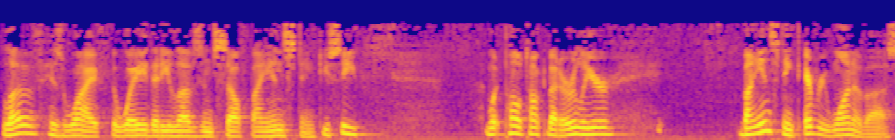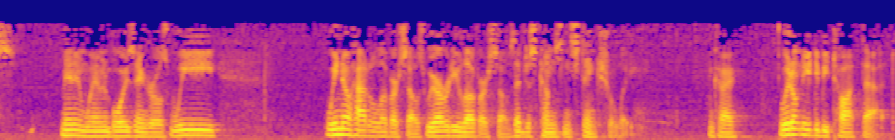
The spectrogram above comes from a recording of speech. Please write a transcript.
love his wife the way that he loves himself by instinct. You see, what Paul talked about earlier, by instinct, every one of us, men and women, boys and girls, we we know how to love ourselves. We already love ourselves. That just comes instinctually. Okay? We don't need to be taught that.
